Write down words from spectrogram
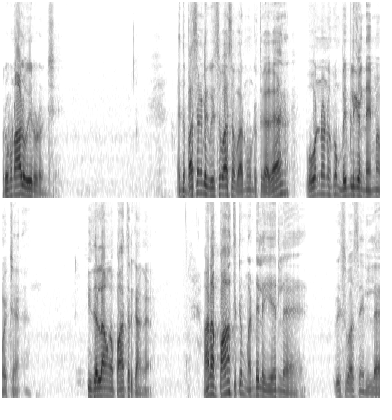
ரொம்ப நாள் உயிரோடு இருந்துச்சு. இந்த பசங்களுக்கு விசுவாசம் வரணுன்றதுக்காக ஒன்னொன்றுக்கும் பைபிளிக்கல் நேமாக வச்சேன். இதெல்லாம் அவங்க பார்த்துருக்காங்க. ஆனால் பார்த்துட்டு மண்டையில் ஏறல விசுவாசம் இல்லை.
